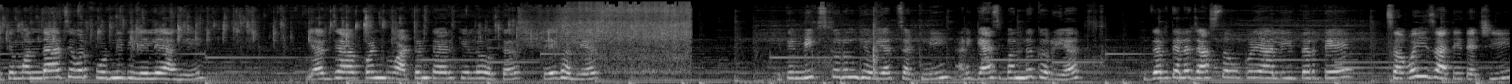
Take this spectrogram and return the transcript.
इथे मंदळाच्यावर आचेवर फोडणी दिलेली आहे. यात जे आपण वाटण तयार केलं होतं ते घालूयात. इथे मिक्स करून घेऊयात चटणी आणि गॅस बंद करूयात. जर त्याला जास्त उकळी आली तर ते चवही जाते त्याची.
